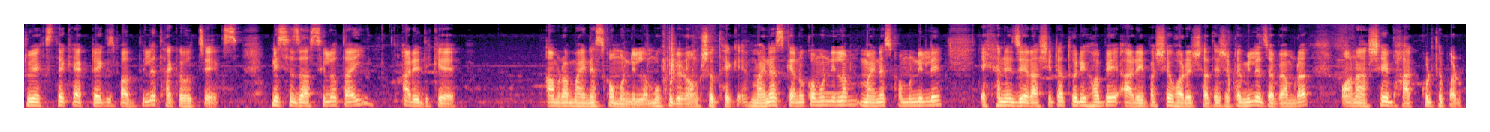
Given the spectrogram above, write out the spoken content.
Two x থেকে একটা এক্স বাদ দিলে থাকে হচ্ছে এক্স। নিচে যা ছিল তাই, আর এদিকে আমরা মাইনাস কমন নিলাম উপরের অংশ থেকে। মাইনাস কেন কমন নিলাম? মাইনাস কমন নিলে এখানে যে রাশিটা তৈরি হবে আর এই পাশে হরের সাথে সেটা মিলে যাবে, আমরা অনায়াসে ভাগ করতে পারব।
